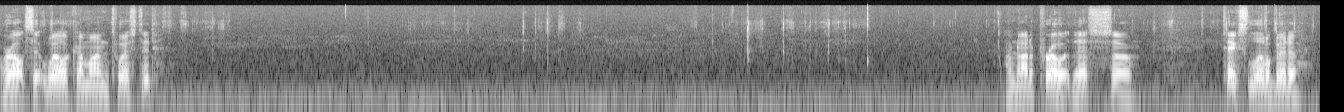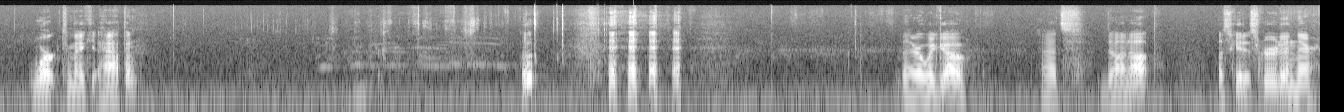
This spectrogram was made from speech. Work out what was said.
or else it will come untwisted. I'm not a pro at this, so it takes a little bit of work to make it happen. Oop. There we go. That's done up. Let's get it screwed in there.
